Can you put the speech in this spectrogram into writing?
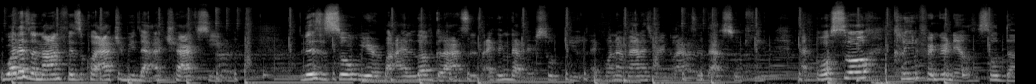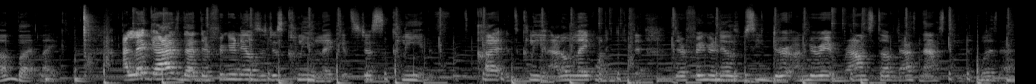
what is a non-physical attribute that attracts you this is so weird, but I love glasses. I think that they're so cute. Like when a man is wearing glasses, that's so cute. And also clean fingernails. It's so dumb, but like I like guys that their fingernails are just clean. Like it's just clean. It's, it's cut. It's clean. I don't like when their fingernails you see dirt under it, brown stuff. That's nasty. Like what is that?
